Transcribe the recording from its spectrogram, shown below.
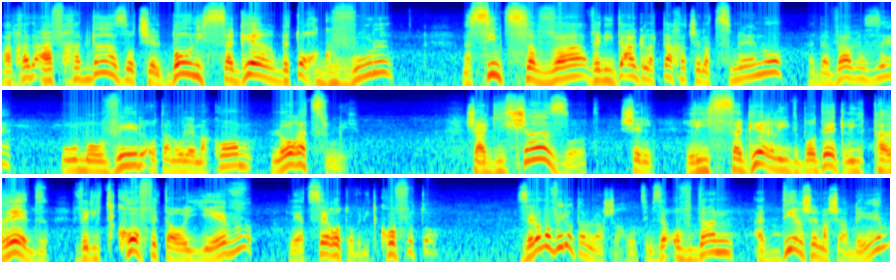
ההפחדה, ההפחדה הזאת של בואו ניסגר בתוך גבול, נשים צבא ונדאג לתחת של עצמנו, הדבר הזה הוא מוביל אותנו למקום לא רצוי. שהגישה הזאת של להיסגר, להתבודד, להיפרד ולתקוף את האויב, לייצר אותו ולתקוף אותו, זה לא מוביל אותנו למה שאנחנו רוצים. זה אובדן אדיר של משאבים,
